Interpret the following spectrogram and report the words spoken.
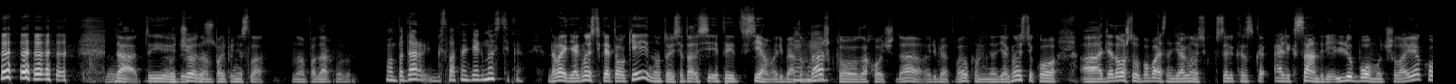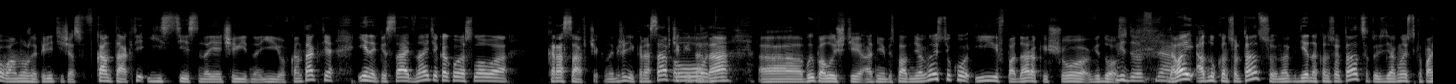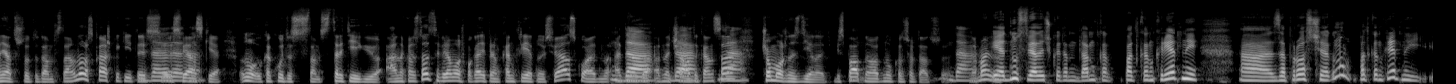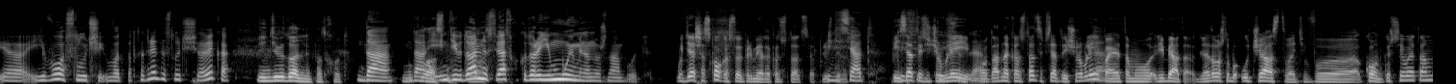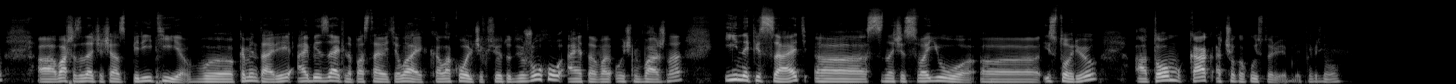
Да. Ты что нам принесла? Нам подарок нужен. Вам подарок, бесплатная диагностика. Давай, диагностика это окей, ну то есть это, все- это всем ребятам Мгм. дашь, кто захочет, да, ребят, welcome на диагностику. А для того, чтобы попасть на диагностику к Александре, любому человеку, вам нужно перейти сейчас в ВКонтакте, естественно и очевидно ее ВКонтакте, и написать, знаете, какое слово? Красавчик. Напишите красавчик, и О, тогда а, вы получите от нее бесплатную диагностику и в подарок еще видос. Видос, да. Давай одну консультацию, на- где на консультации, то есть диагностика, понятно, что ты там ну, расскажешь какие-то Да-да-да. связки, ну, какую-то там стратегию, а на консультации прям можешь показать прям конкретную связку от, от- Да, от начала да, до конца. да. Что можно сделать? Бесплатную одну консультацию. Да. Нормально? И одну связочку я там дам под конкретный а, запрос человека, ну, под конкретный э, его случай. Вот, под конкретный случай человека. Индивидуальный подход. Да, Ну, да. классно, индивидуальную классно. связку, которая ему именно нужна будет. У тебя сейчас сколько стоит примерно консультация? Плюс-минус? 50. 50 тысяч рублей. да. Вот одна консультация 50 тысяч рублей, Да. поэтому, ребята, для того, чтобы участвовать в конкурсе в этом, а, ваша задача сейчас перейти в комментарии, обязательно поставите лайк, колокольчик, всю эту движуху, а это очень важно, и написать, э, значит, свою э, историю о том, как... А что, какую историю, я, блядь, не придумал?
